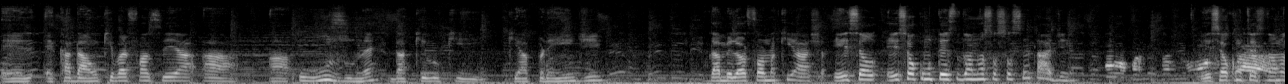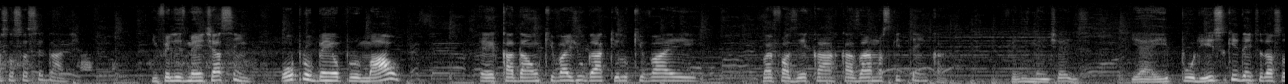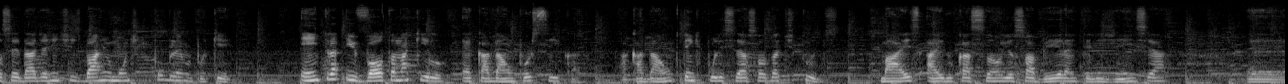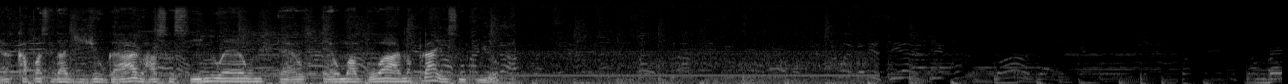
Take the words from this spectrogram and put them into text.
É, é cada um que vai fazer a, a, a, o uso né, daquilo que, que aprende da melhor forma que acha. Esse é, o, esse é o contexto da nossa sociedade, né? Esse é o contexto da nossa sociedade. Infelizmente é assim. Ou pro bem ou pro mal, é cada um que vai julgar aquilo que vai, vai fazer com, com as armas que tem, cara. Infelizmente é isso. E é aí por isso que dentro da sociedade a gente esbarra em um monte de problema, porque entra e volta naquilo. É cada um por si, cara. A cada um que tem que policiar suas atitudes. Mas a educação e o saber, a inteligência, é, a capacidade de julgar, o raciocínio é, um, é, é uma boa arma para isso, entendeu?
